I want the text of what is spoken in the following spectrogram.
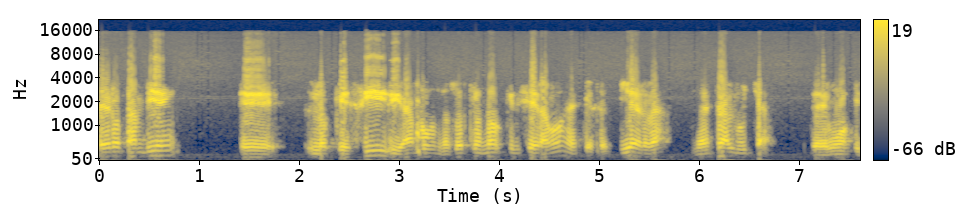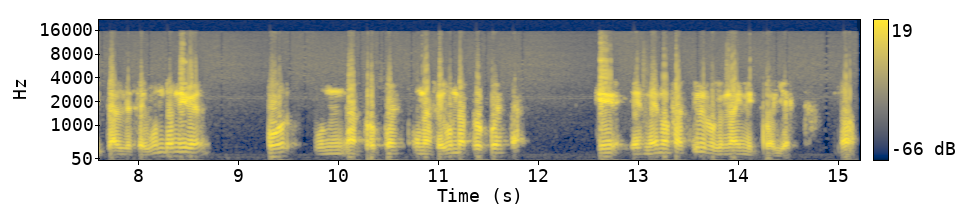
pero también eh, lo que sí, digamos, nosotros no quisiéramos es que se pierda nuestra lucha de un hospital de segundo nivel por una propuesta, una segunda propuesta que es menos factible porque no.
